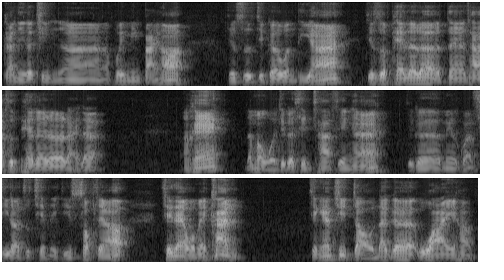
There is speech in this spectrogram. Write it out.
看你的清啊会明白哈，就是这个问题哈，就是 parallel，但是它是 parallel 来了，OK，那么我这个先插线哈，这个没有关系了，之前已经说了，现在我们看。怎样去找那个 y 哈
